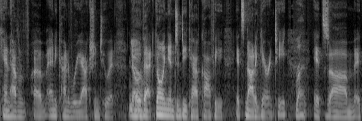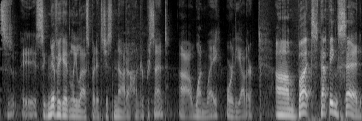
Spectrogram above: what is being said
can have um, any kind of reaction to it, know Yeah. that going into decaf coffee, it's not a guarantee. Right. It's um, it's, it's significantly less, but it's just not a hundred percent uh, one way or the other. Um, but that being said,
